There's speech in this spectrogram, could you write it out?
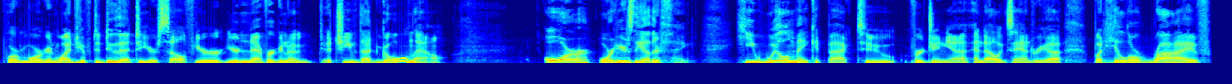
poor Morgan, why'd you have to do that to yourself? You're you're never gonna achieve that goal now. Or or here's the other thing. He will make it back to Virginia and Alexandria, but he'll arrive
